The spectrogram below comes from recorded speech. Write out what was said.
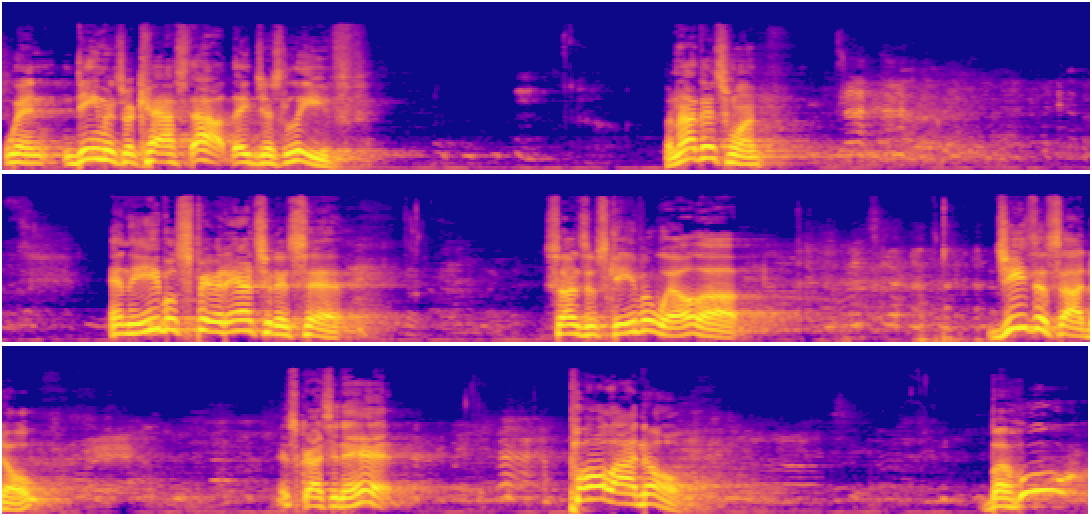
when demons are cast out, they just leave. But not this one. And the evil spirit answered and said, Sons of Sceva, well, uh, Jesus I know. They're scratching their head. Paul I know. But who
